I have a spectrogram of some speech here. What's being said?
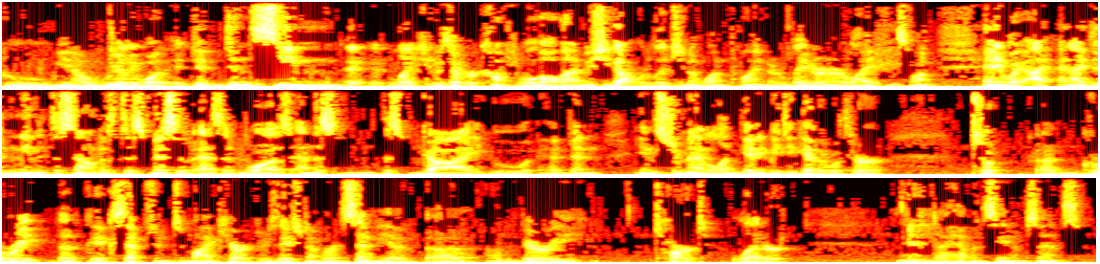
Who you know really what it did, didn't seem uh, like she was ever comfortable with all that. I mean, she got religion at one point or later in her life and so on. Anyway, I, and I didn't mean it to sound as dismissive as it was. And this this guy who had been instrumental in getting me together with her took a great uh, exception to my characterization of her and sent me a, a, a very tart letter, and I haven't seen him since.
